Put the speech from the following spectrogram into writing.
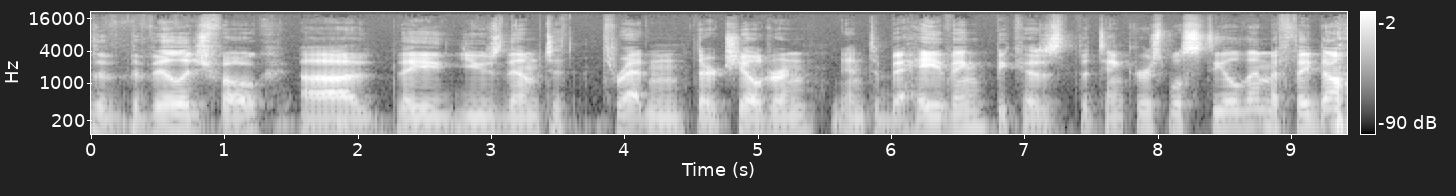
the the village folk, uh, they use them to threaten their children into behaving because the Tinkers will steal them if they don't.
